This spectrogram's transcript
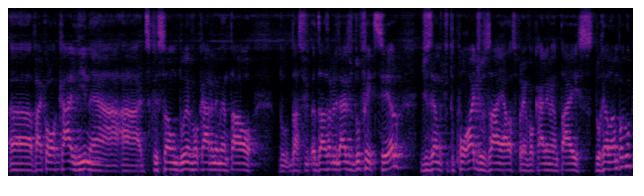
uh, vai colocar ali né, a, a descrição do invocar elemental das, das, habilidades do feiticeiro, dizendo que tu pode usar elas para invocar elementais do relâmpago,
